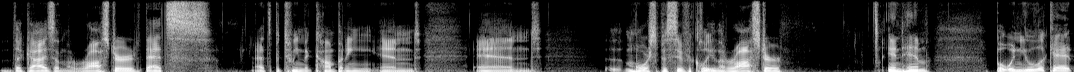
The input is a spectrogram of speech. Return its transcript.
the guys on the roster, that's that's between the company and and more specifically the roster and him. But when you look at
